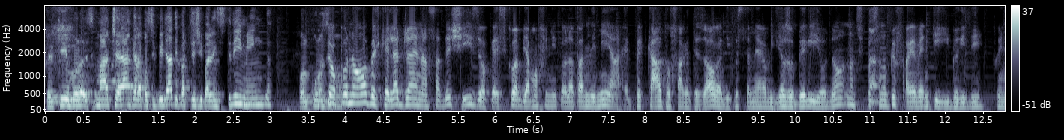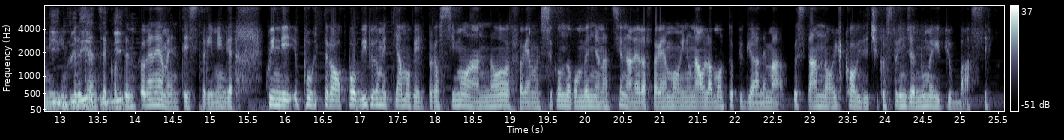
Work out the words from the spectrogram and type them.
per chi vuole... Ma c'è anche la possibilità di partecipare in streaming? Qualcuno Purtroppo si... no, perché la Genas ha deciso che siccome abbiamo finito la pandemia, è peccato fare tesoro di questo meraviglioso periodo, non si possono eh. più fare eventi ibridi, quindi ibridi, in presenza quindi... e contemporaneamente in streaming. Quindi purtroppo vi promettiamo che il prossimo anno faremo il secondo convegno nazionale, la faremo in un'aula molto più grande, ma quest'anno il Covid ci costringe a numeri più bassi.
